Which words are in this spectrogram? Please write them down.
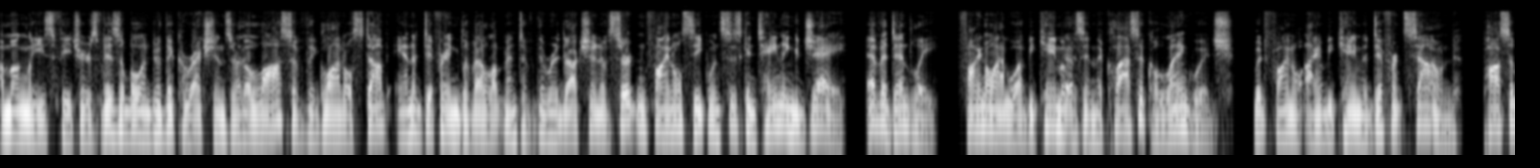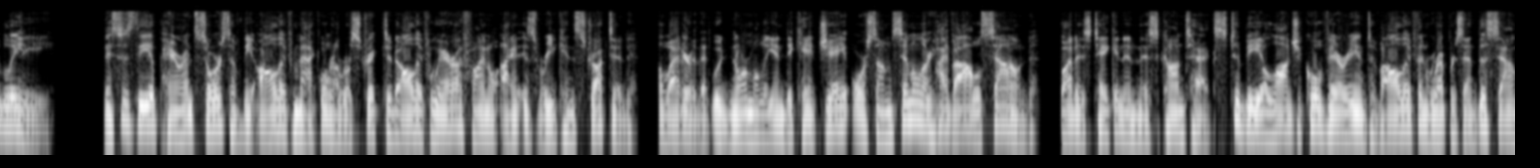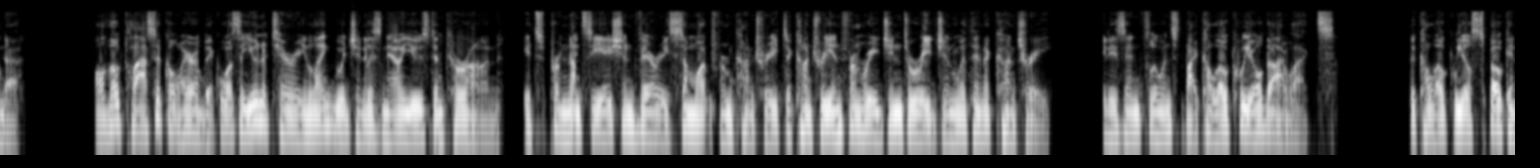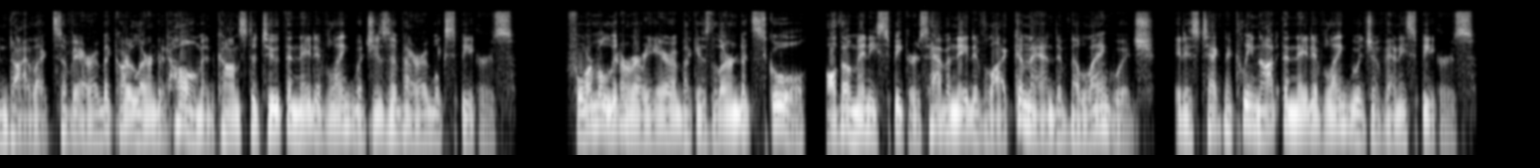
Among these features visible under the corrections are the loss of the glottal stop and a differing development of the reduction of certain final sequences containing J. Evidently, final Awa became a as in the classical language, but final I became a different sound, possibly E. This is the apparent source of the Aleph Maqsura restricted alif where a final I is reconstructed, a letter that would normally indicate J or some similar high vowel sound but is taken in this context to be a logical variant of Aleph and represent the sound A. Although Classical Arabic was a unitary language and is now used in Quran, its pronunciation varies somewhat from country to country and from region to region within a country. It is influenced by colloquial dialects. The colloquial spoken dialects of Arabic are learned at home and constitute the native languages of Arabic speakers. Formal literary Arabic is learned at school, Although many speakers have a native-like command of the language, it is technically not the native language of any speakers.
